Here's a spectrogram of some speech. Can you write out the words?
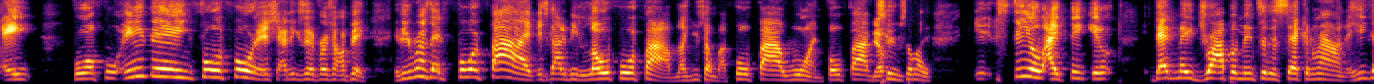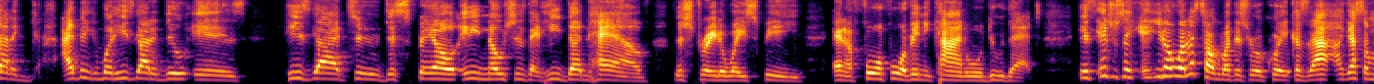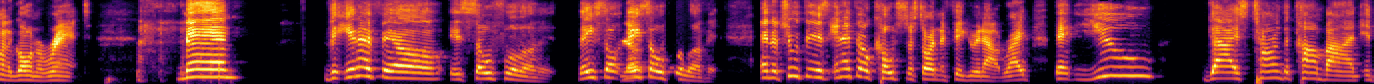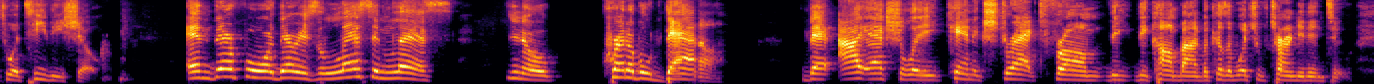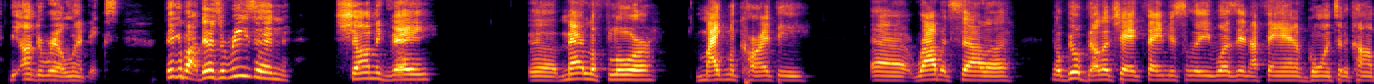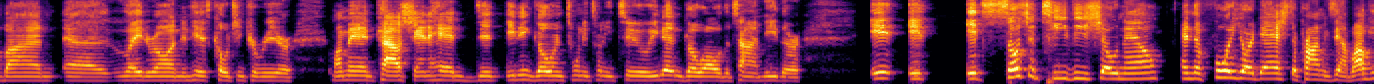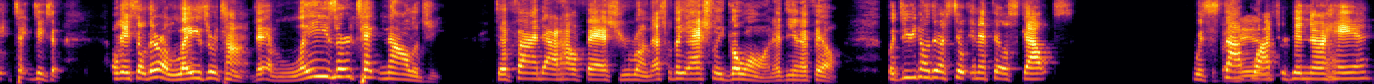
four four anything four four ish. I think he's a first round pick. If he runs that four five, it's got to be low four five, like you talking about four five one, four five yep. two, something. Like it, still, I think it'll that may drop him into the second round. He got to. I think what he's got to do is he's got to dispel any notions that he doesn't have the straightaway speed, and a four four of any kind will do that. It's interesting. You know what? Let's talk about this real quick because I, I guess I'm going to go on a rant. Man, the NFL is so full of it. They so they so full of it. And the truth is, NFL coaches are starting to figure it out, right? That you guys turned the combine into a TV show. And therefore, there is less and less, you know, credible data that I actually can extract from the, the combine because of what you've turned it into, the underwear Olympics. Think about it. there's a reason Sean McVay, uh, Matt LaFleur, Mike McCarthy, uh, Robert Saleh. You know, Bill Belichick famously wasn't a fan of going to the combine uh, later on in his coaching career. My man Kyle Shanahan did he didn't go in 2022. He doesn't go all the time either. It it it's such a TV show now, and the 40 yard dash the prime example. I'll get take, take Okay, so they're a laser time. They have laser technology to find out how fast you run. That's what they actually go on at the NFL. But do you know there are still NFL scouts with, with stopwatches in their hand?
